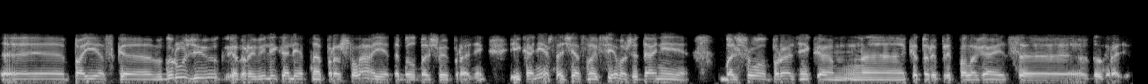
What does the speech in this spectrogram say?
э, поездка в Грузию, которая великолепно прошла, и это был большой праздник. И, конечно, сейчас мы все в ожидании большого праздника, который предполагается в Белграде.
